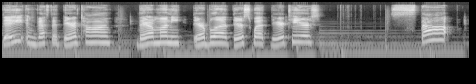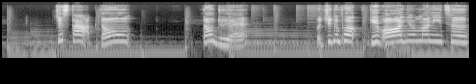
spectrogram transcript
they invested their time, their money, their blood, their sweat, their tears, stop. Just stop. Don't don't do that. But you can put give all your money to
